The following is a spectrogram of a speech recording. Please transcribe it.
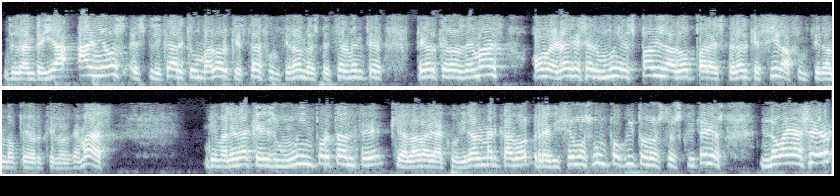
durante ya años explicar que un valor que está funcionando especialmente peor que los demás, hombre, no hay que ser muy espabilado para esperar que siga funcionando peor que los demás. De manera que es muy importante que a la hora de acudir al mercado revisemos un poquito nuestros criterios. No vaya a ser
